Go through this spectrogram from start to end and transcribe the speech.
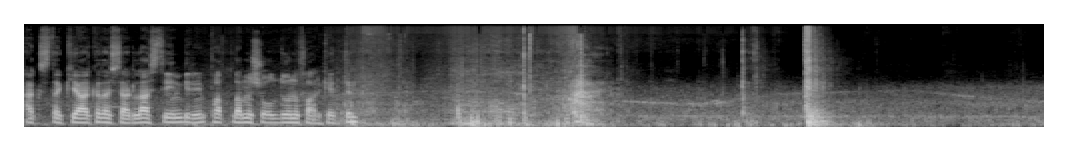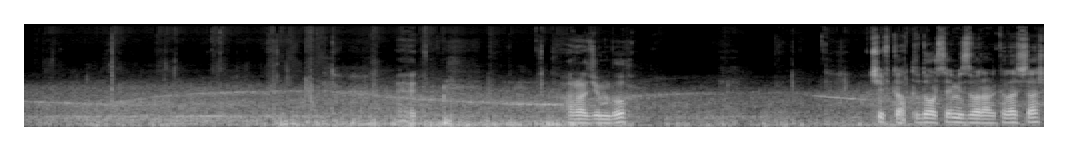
akstaki arkadaşlar lastiğin birinin patlamış olduğunu fark ettim. Evet. Aracım bu. Çift katlı dorsemiz var arkadaşlar.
